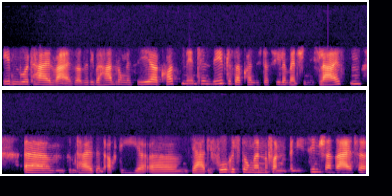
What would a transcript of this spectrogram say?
Eben nur teilweise. Also die Behandlung ist sehr kostenintensiv, deshalb können sich das viele Menschen nicht leisten. Ähm, zum Teil sind auch die, äh, ja, die Vorrichtungen von medizinischer Seite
